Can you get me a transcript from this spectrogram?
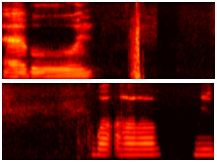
فارهبون وآمنوا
